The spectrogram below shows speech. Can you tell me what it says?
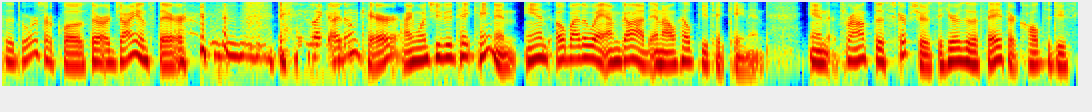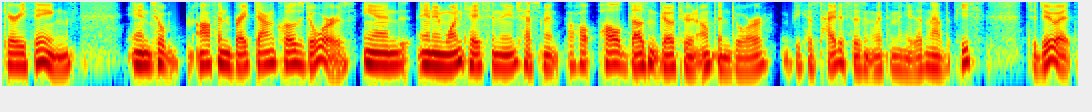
the doors are closed. There are giants there. he's like, I don't care. I want you to take Canaan. And oh, by the way, I'm God and I'll help you take Canaan. And throughout the scriptures, the heroes of the faith are called to do scary things and to often break down closed doors. And and in one case in the New Testament, Paul, Paul doesn't go through an open door because Titus isn't with him and he doesn't have the peace to do it.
